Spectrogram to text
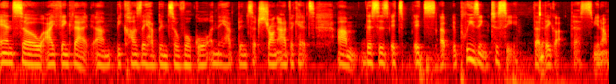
And so I think that um, because they have been so vocal and they have been such strong advocates, um, this is, it's, it's uh, pleasing to see that they got this, you know.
